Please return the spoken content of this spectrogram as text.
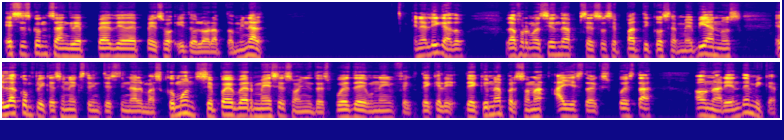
heces con sangre, pérdida de peso y dolor abdominal. En el hígado, la formación de abscesos hepáticos amebianos es la complicación extraintestinal más común. Se puede ver meses o años después de, una que, de que una persona haya estado expuesta a un área endémica.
